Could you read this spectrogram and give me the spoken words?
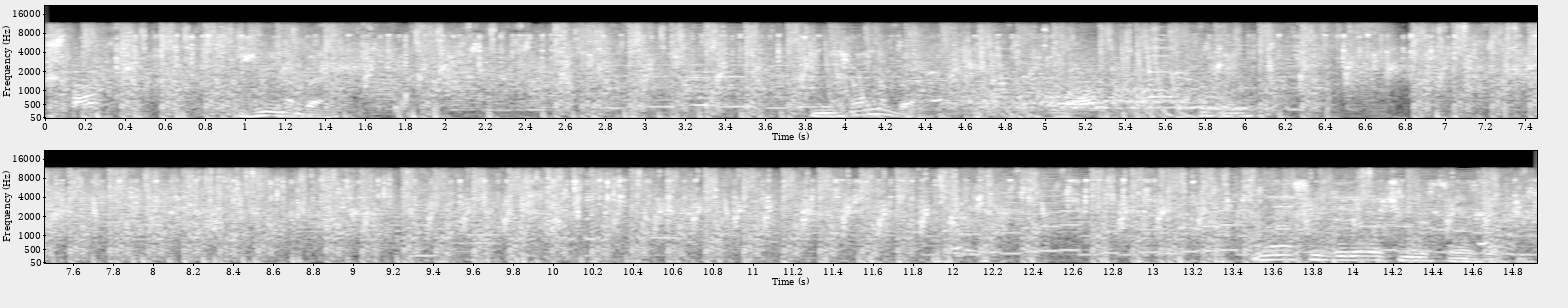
Что? Жми на Б. Нажал на Б? Окей. Ну, на самом деле, очень быстро сдохнет.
